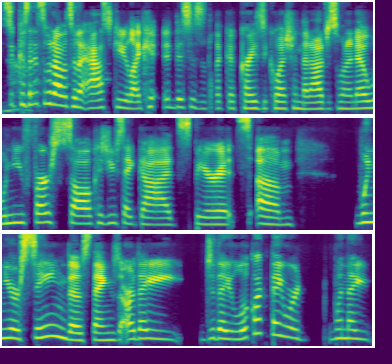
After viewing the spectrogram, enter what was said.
So, because that's what I was going to ask you. Like, this is like a crazy question that I just want to know. When you first saw, because you say God, spirits, um, when you're seeing those things, are they, do they look like they were when they,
